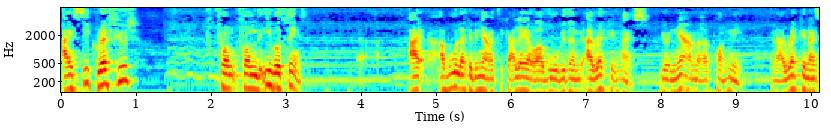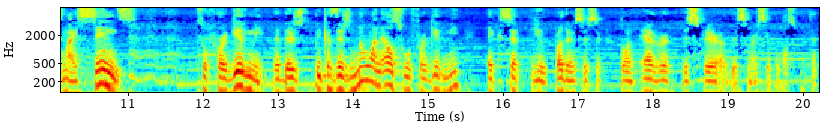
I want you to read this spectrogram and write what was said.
I seek refuge from, from the evil things. I, Abu laka bi ni'matika alayya wa abu bi. I recognize your ni'mah upon me. And I recognize my sins. So forgive me that there's, because there's no one else who will forgive me except you. Brother and sister, don't ever despair of this mercy of Allah subhanahu wa ta'ala.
